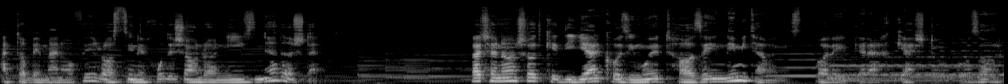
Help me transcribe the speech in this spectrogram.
حتی به منافع راستین خودشان را نیز نداشتند. و چنان شد که دیگر کوزیمو تازه نمی توانست بالای درخت گشت و گذار.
